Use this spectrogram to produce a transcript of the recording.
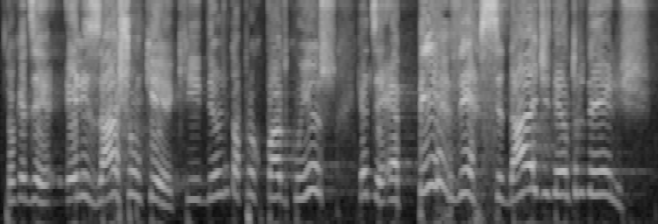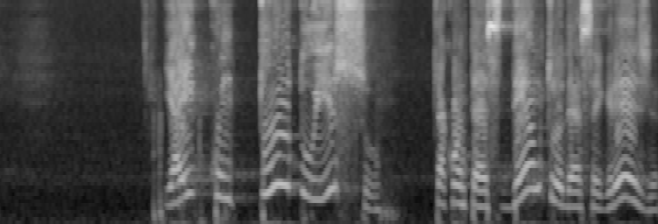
Então, quer dizer, eles acham que, que Deus não está preocupado com isso. Quer dizer, é perversidade dentro deles. E aí, com tudo isso que acontece dentro dessa igreja,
